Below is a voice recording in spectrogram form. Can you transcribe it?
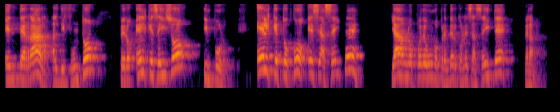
enterrar al difunto, pero él que se hizo impuro. El que tocó ese aceite, ya no puede uno prender con ese aceite. Espérame,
